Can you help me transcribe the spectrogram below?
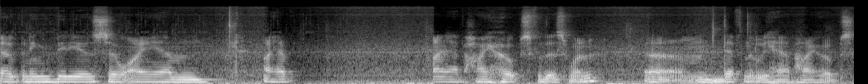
opening video so I um I have I have high hopes for this one um, definitely have high hopes.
